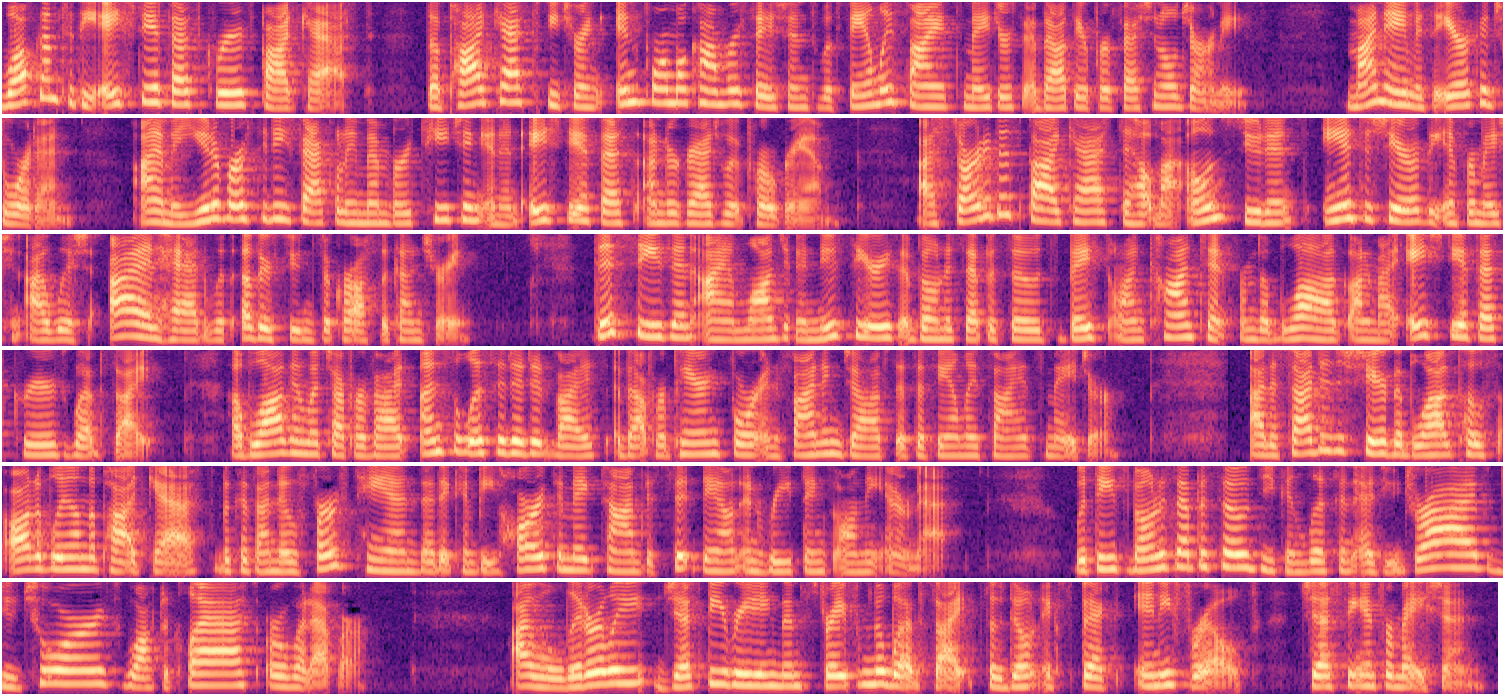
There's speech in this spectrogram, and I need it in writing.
Welcome to the HDFS Careers Podcast, the podcast featuring informal conversations with family science majors about their professional journeys. My name is Erica Jordan. I am a university faculty member teaching in an HDFS undergraduate program. I started this podcast to help my own students and to share the information I wish I had had with other students across the country. This season, I am launching a new series of bonus episodes based on content from the blog on my HDFS Careers website a blog in which I provide unsolicited advice about preparing for and finding jobs as a family science major. I decided to share the blog post audibly on the podcast because I know firsthand that it can be hard to make time to sit down and read things on the internet. With these bonus episodes, you can listen as you drive, do chores, walk to class, or whatever. I will literally just be reading them straight from the website, so don't expect any frills, just the information.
